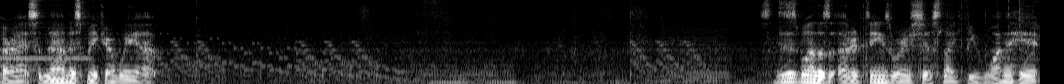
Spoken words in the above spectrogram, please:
Alright, so now let's make our way up. So this is one of those other things where it's just like you want to hit.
